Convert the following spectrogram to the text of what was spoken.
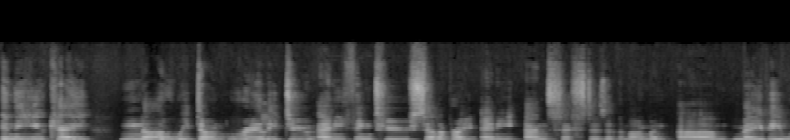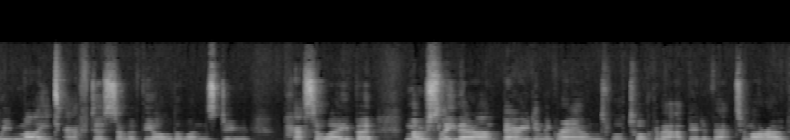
In the UK, no, we don't really do anything to celebrate any ancestors at the moment. Um, maybe we might after some of the older ones do pass away, but mostly they aren't buried in the ground. We'll talk about a bit of that tomorrow.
